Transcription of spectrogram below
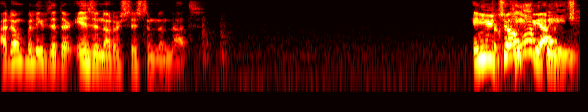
I don't believe that there is another system than that. In Utopia, sure,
